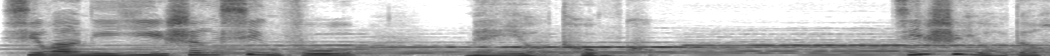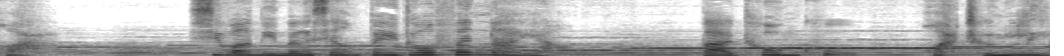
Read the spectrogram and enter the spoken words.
希望你一生幸福，没有痛苦。即使有的话，希望你能像贝多芬那样，把痛苦化成力，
